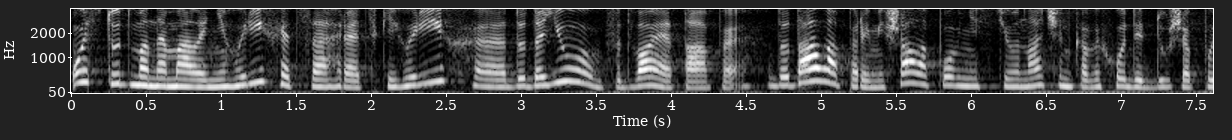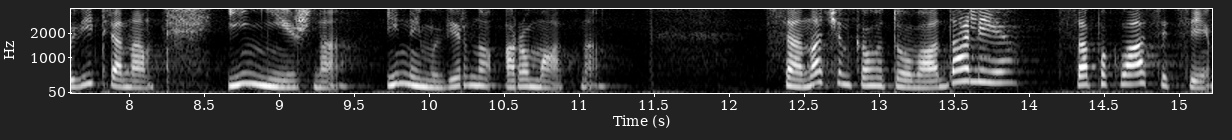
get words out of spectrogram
Ось тут в мене мелені горіхи, це грецький горіх. Е, додаю в два етапи. Додала, перемішала повністю. Начинка виходить дуже повітряна і ніжна, і неймовірно ароматна. Все, начинка готова. А далі все по класиці.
